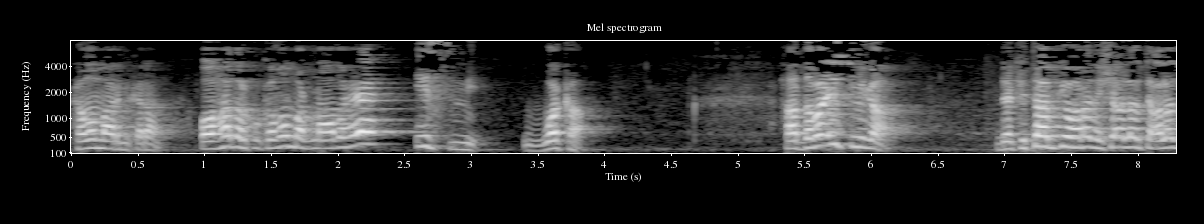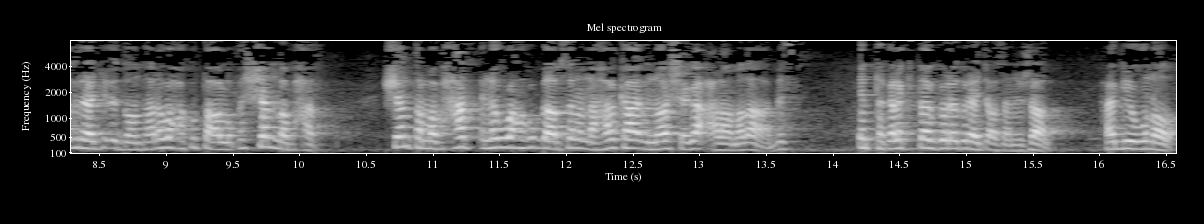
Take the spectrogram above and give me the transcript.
kama maarmi karaan. Oo hadalku kama marhnaado he ismi waka. Haddaba ismiga dee kitaabkii horead insha allahu tacala ad raajici doontaana waxaa ku tacalluqa shan mabxad. Shanta mabxad inagu waxaan ku gaabsanana halkaa inoo sheega calaamadaha bis inta kale kitabki hore ad urajicsan insha allah. Haggii ugu nooda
